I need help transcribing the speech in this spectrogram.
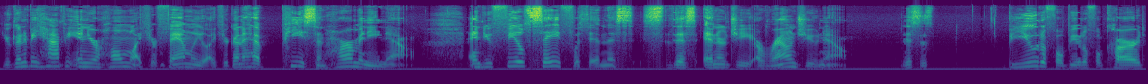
You're going to be happy in your home life, your family life. You're going to have peace and harmony now. And you feel safe within this, this energy around you now. This is beautiful beautiful card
